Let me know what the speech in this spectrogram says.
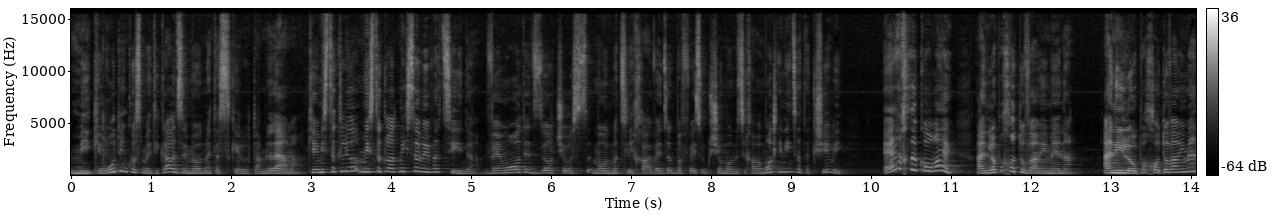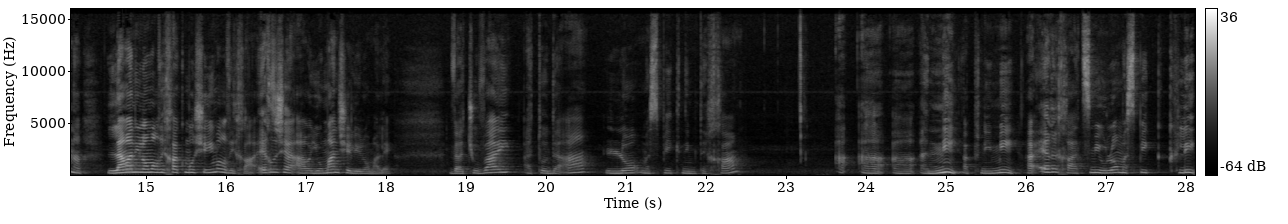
ומהיכרות עם קוסמטיקאיות זה מאוד מתסכל אותם. למה? כי הן מסתכלות, מסתכלות מסביב הצידה, והן רואות את זאת שמאוד מצליחה, ואת זאת בפייסבוק שמאוד מצליחה, ואומרות לי, ניצה, תקשיבי, איך זה קורה? אני לא פחות טובה ממנה. אני לא פחות טובה ממנה. למה אני לא מרוויחה כמו שהיא מרוויחה? איך זה שהיומן שלי לא מלא? והתשובה היא, התודעה לא מספיק נמתחה. האני הפנימי, הערך העצמי הוא לא מספיק כלי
